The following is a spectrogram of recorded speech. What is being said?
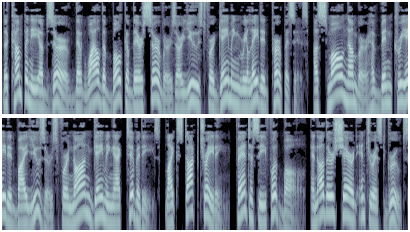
The company observed that while the bulk of their servers are used for gaming-related purposes, a small number have been created by users for non-gaming activities, like stock trading, fantasy football, and other shared interest groups.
